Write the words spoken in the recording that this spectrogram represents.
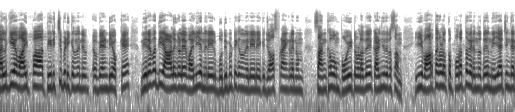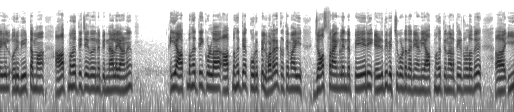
നൽകിയ വായ്പ തിരിച്ചു പിടിക്കുന്നതിന് വേണ്ടിയൊക്കെ നിരവധി ആളുകളെ വലിയ നിലയിൽ ബുദ്ധിമുട്ടിക്കുന്ന നിലയിലേക്ക് ജോസ് ഫ്രാങ്ക്ലിനും സംഘവും പോയിട്ടുള്ളത്. കഴിഞ്ഞ ദിവസം ഈ വാർത്തകളൊക്കെ പുറത്തു വരുന്നത് നെയ്യാറ്റിൻകരയിൽ ഒരു വീട്ടമ്മ ആത്മഹത്യ ചെയ്തതിന് പിന്നാലെയാണ്. ഈ ആത്മഹത്യക്കുള്ള ആത്മഹത്യാ കുറിപ്പിൽ വളരെ കൃത്യമായി ജോസ് ഫ്രാങ്ക്ലിന്റെ പേര് എഴുതി വെച്ചുകൊണ്ട് തന്നെയാണ് ഈ ആത്മഹത്യ നടത്തിയിട്ടുള്ളത്. ഈ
